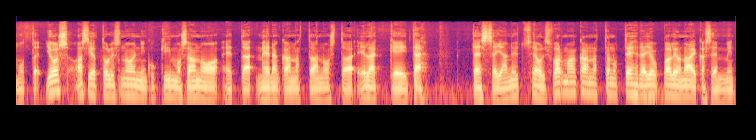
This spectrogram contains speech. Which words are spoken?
Mutta jos asiat olisi noin niin kuin Kimmo sanoo, että meidän kannattaa nostaa eläkkeitä tässä ja nyt, se olisi varmaan kannattanut tehdä jo paljon aikaisemmin.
